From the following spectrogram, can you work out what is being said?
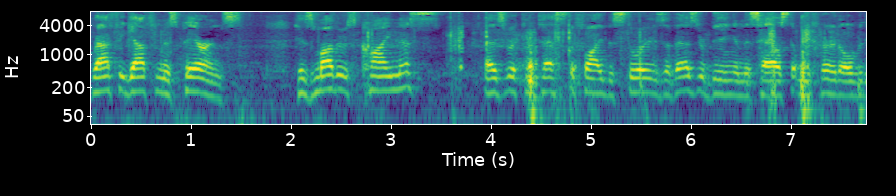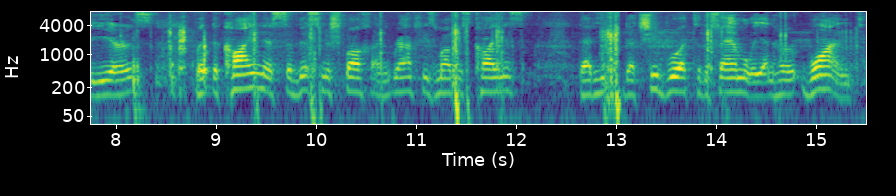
Rafi got from his parents. His mother's kindness, Ezra can testify the stories of Ezra being in this house that we've heard over the years. But the kindness of this mishpacha and Rafi's mother's kindness that he that she brought to the family and her want,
